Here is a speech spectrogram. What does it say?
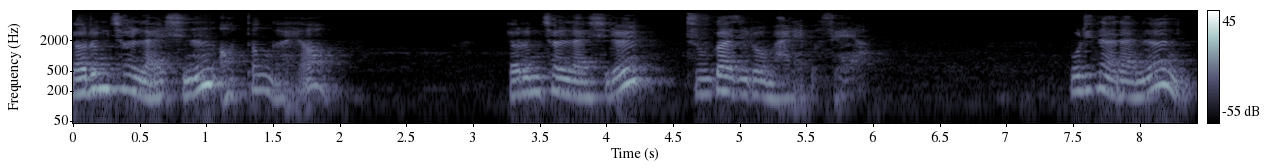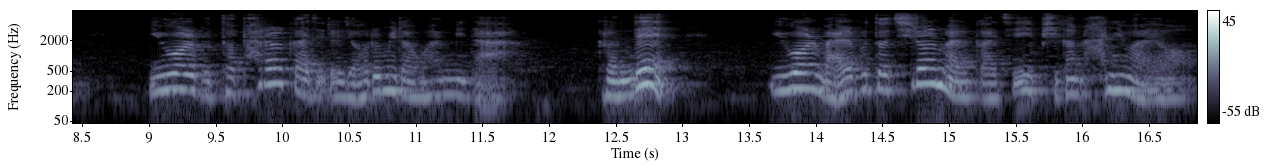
여름철 날씨는 어떤가요? 여름철 날씨를 두 가지로 말해보세요. 우리나라는 6월부터 8월까지를 여름이라고 합니다. 그런데 6월 말부터 7월 말까지 비가 많이 와요.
